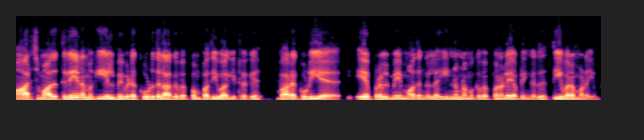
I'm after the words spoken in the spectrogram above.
மார்ச் மாதத்திலேயே நமக்கு இயல்பை விட கூடுதலாக வெப்பம் பதிவாகிட்டு இருக்கு. வரக்கூடிய ஏப்ரல், மே மாதங்களில் இன்னும் நமக்கு வெப்பநிலை அப்படிங்கிறது தீவிரம் அடையும்.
